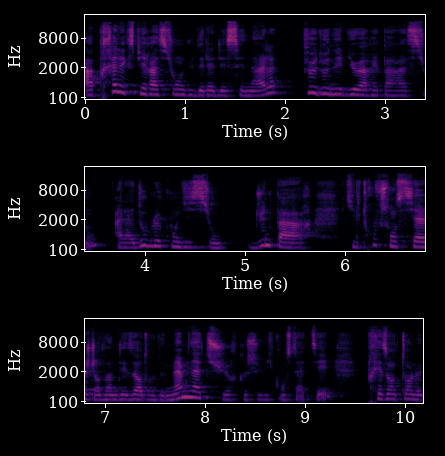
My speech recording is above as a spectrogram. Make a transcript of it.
après l'expiration du délai décennal, peut donner lieu à réparation à la double condition d'une part, qu'il trouve son siège dans un désordre de même nature que celui constaté, présentant le,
